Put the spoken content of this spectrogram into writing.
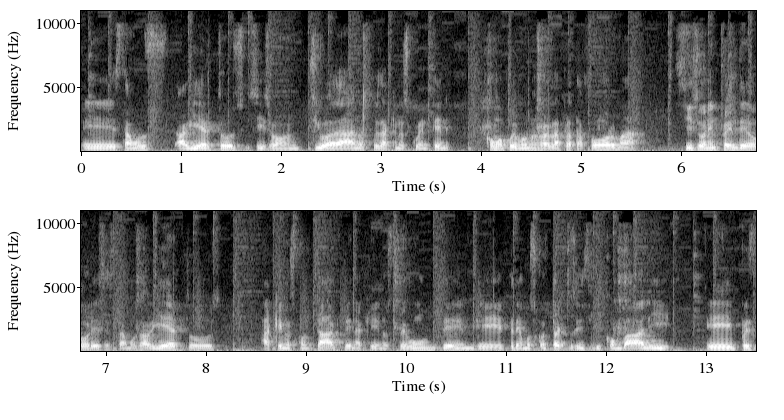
eh, estamos abiertos, si son ciudadanos, pues a que nos cuenten cómo podemos mejorar la plataforma, si son emprendedores, estamos abiertos a que nos contacten, a que nos pregunten, eh, tenemos contactos en Silicon Valley, pues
